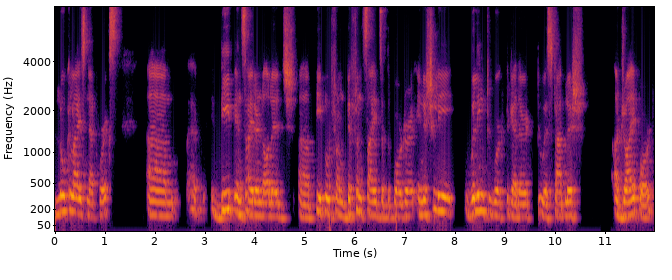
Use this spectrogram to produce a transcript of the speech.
localized networks, um, deep insider knowledge, uh, people from different sides of the border initially willing to work together to establish a dry port,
